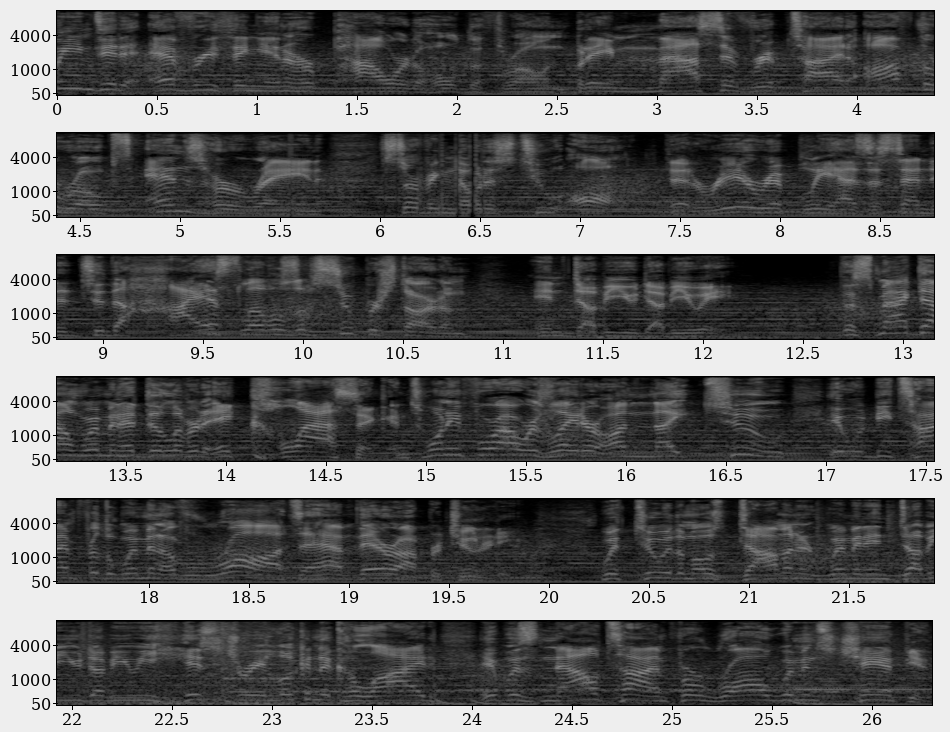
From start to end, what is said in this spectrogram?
Queen did everything in her power to hold the throne, but a massive riptide off the ropes ends her reign, serving notice to all that Rhea Ripley has ascended to the highest levels of superstardom in WWE. The SmackDown women had delivered a classic, and 24 hours later on night two, it would be time for the women of Raw to have their opportunity. With two of the most dominant women in WWE history looking to collide, it was now time for Raw Women's Champion,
